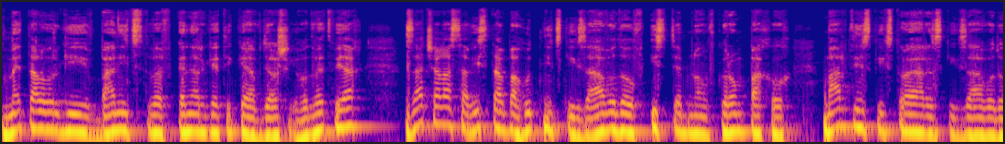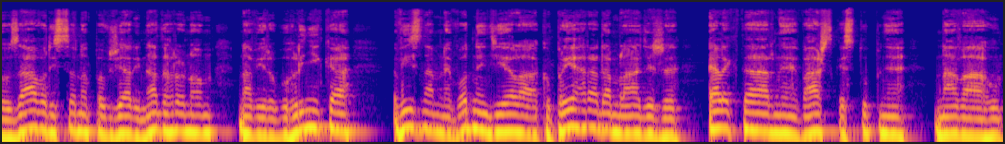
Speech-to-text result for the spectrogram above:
v metalurgii, v baníctve, v energetike a v ďalších odvetviach. Začala sa výstavba hutnických závodov v Istebnom, v Krompachoch, martinských strojárenských závodov, závody SNP v Žiari nad Hronom na výrobu hliníka, významné vodné diela ako priehrada mládeže, elektrárne, vážske stupne na váhu.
